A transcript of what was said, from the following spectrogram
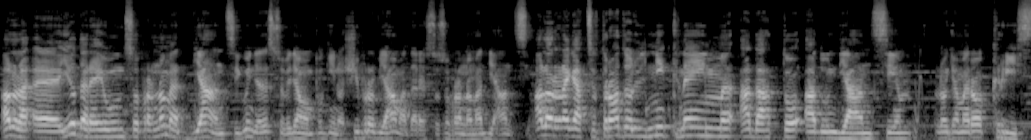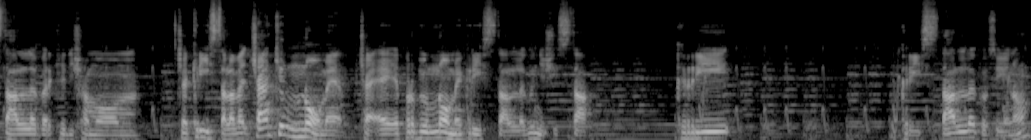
Allora, eh, io darei un soprannome a Dianzi, quindi adesso vediamo un pochino, ci proviamo a dare questo soprannome a Dianzi. Allora ragazzi, ho trovato il nickname adatto ad un Dianzi. Lo chiamerò Crystal, perché diciamo... Cioè Crystal, c'è anche un nome, cioè è proprio un nome Crystal, quindi ci sta. Cri... Crystal, così, no?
